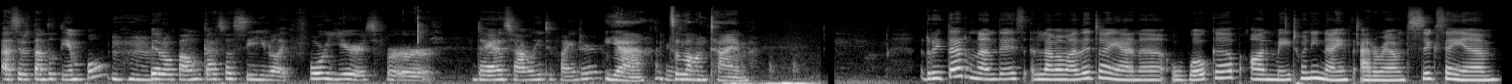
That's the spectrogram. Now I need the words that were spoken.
hacer tanto tiempo, Mhm. pero para un caso así, you know, like four years for Diana's family to find her. Yeah, it's a long time. Rita Hernandez, la mamá de Diana, woke up on May 29th at around 6 a.m.,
